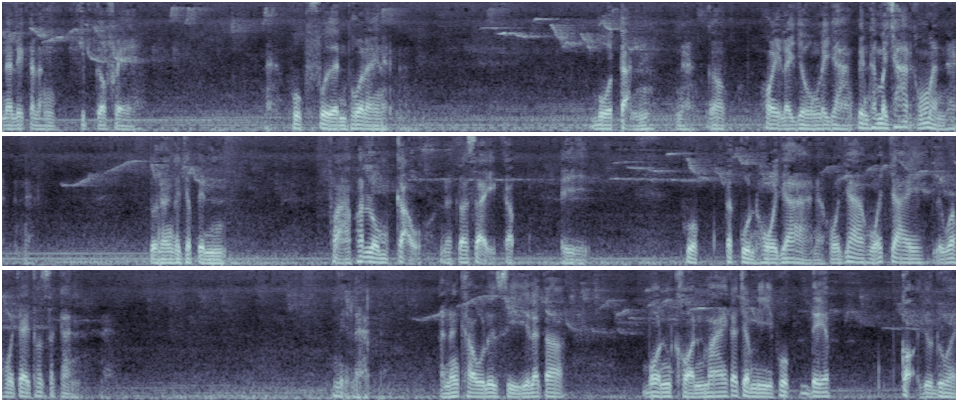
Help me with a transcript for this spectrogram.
นาเล็กกำลังจิบกาแฟนะพวกเฟิร์นพวกอะไรเนะี่ยโบตันนะก็ห้อยระโยงระยางเป็นธรรมชาติของมันนะนะตัวนั้นก็จะเป็น ฝาพัดลมเก่านะก็ใส่กับไอ้พวกตระกูลโฮย่านะโฮย่าหัวใจหรือว่าหัวใจทศกัณฐ์นี่แหละ อันนั้นเขาฤาษีแล้วก็บนขอนไม้ก็จะมีพวกเดฟเกาะอยู่ด้วย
